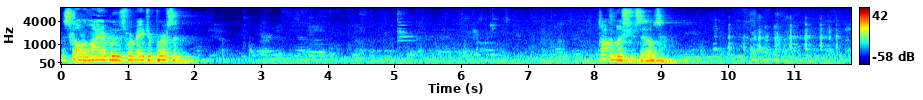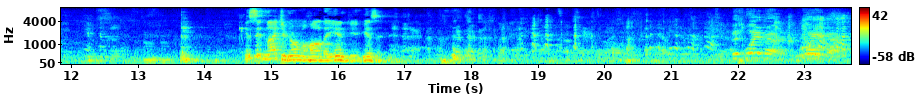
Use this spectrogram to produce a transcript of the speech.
It's called a minor blues for a major person. Talk amongst yourselves. This isn't like your normal Holiday Inn gig, is it? It's way better. Way better.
